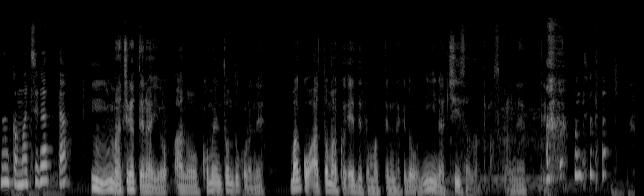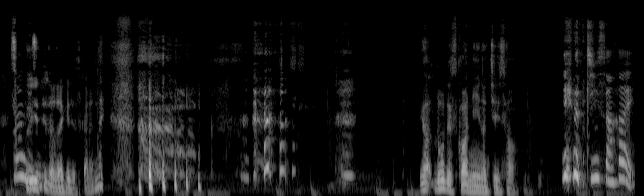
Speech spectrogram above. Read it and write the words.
なんか間違った？うん、間違ってないよ。あの、コメントのところね、マコアットマーク A で止まってるんだけど、ニーナチーさんになってますからねっていう。本当だ。それ言ってただけですからね。いや、どうですか？ニーナチーさん。ニーナちいさん、はい。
